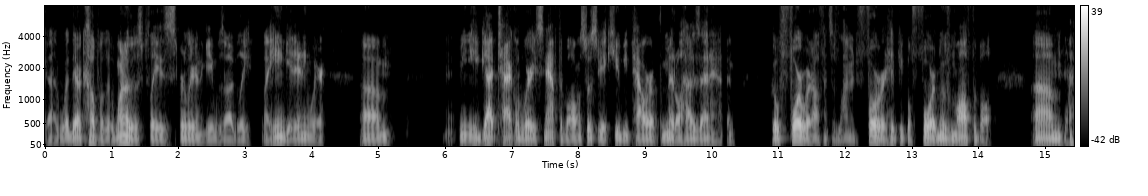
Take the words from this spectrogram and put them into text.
God, what there are a couple that one of those plays earlier in the game was ugly. Like he didn't get anywhere. Um, I mean, he got tackled where he snapped the ball. and was supposed to be a QB power up the middle. How does that happen? Go forward, offensive lineman, forward, hit people forward, move them off the ball. Um, Yeah.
